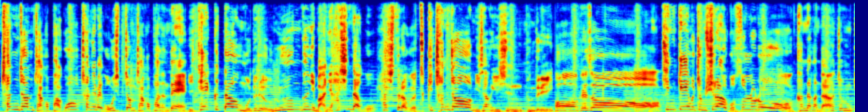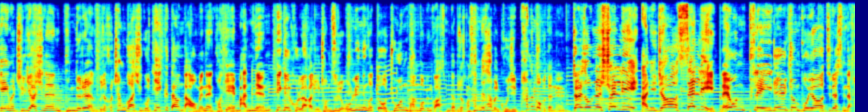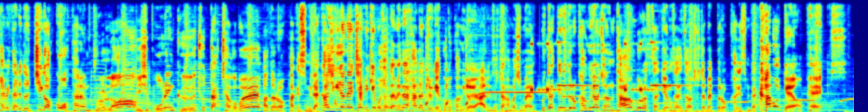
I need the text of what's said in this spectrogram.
1000점 작업하고 1250점 작업하는데 이 테이크 다운 모드를 은근히 많이 하신다고 하시더라고요. 특히 1000점 이상이신 분들이 어 그래서 팀 게임을 좀 싫어하고 솔로로 간당간당 좀 게임을 즐겨 하시는 분들은 무조건 참 고하시고 테이크 다운 나오면은 거기에 맞는 픽을 골라가지고 점수를 올리는 것도 좋은 방법인 것 같습니다. 무조건 3대3을 고집하는 것보다는. 자, 그래서 오늘 쉘리 아니죠. 셀리 레온 플레이를 좀 보여드렸습니다. 800다리도 찍었고 다른 브롤러 25랭크 초딱 작업을 하도록 하겠습니다. 가시기 전에 재밌게 보셨다면 하단 쪽에 구독하기 좋아요 알림 설정 한 번씩만 부탁드리도록 하고요. 저는 다음 브롤스타즈 영상에서 찾아뵙도록 하겠습니다. 가볼게요. 패스.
